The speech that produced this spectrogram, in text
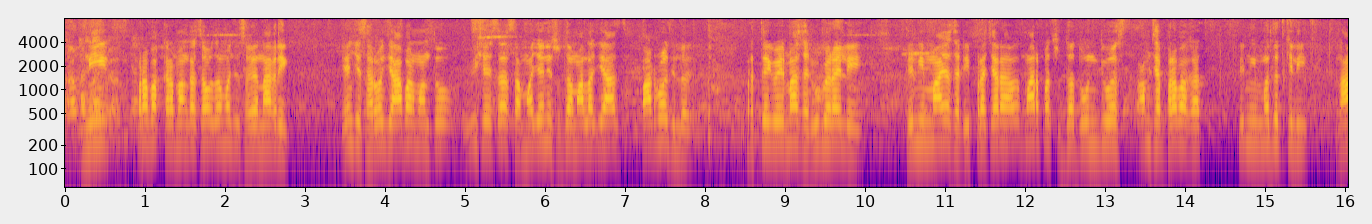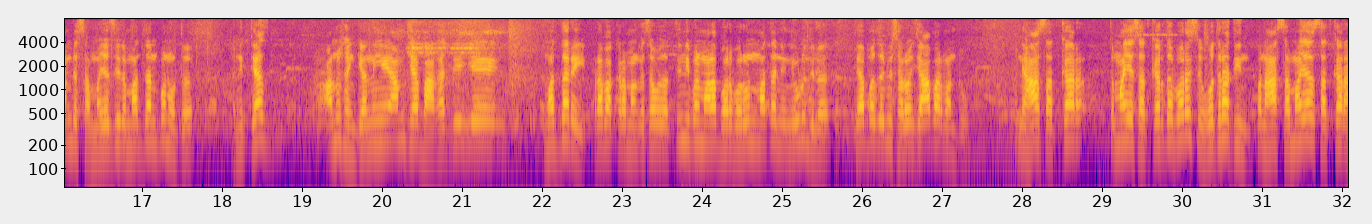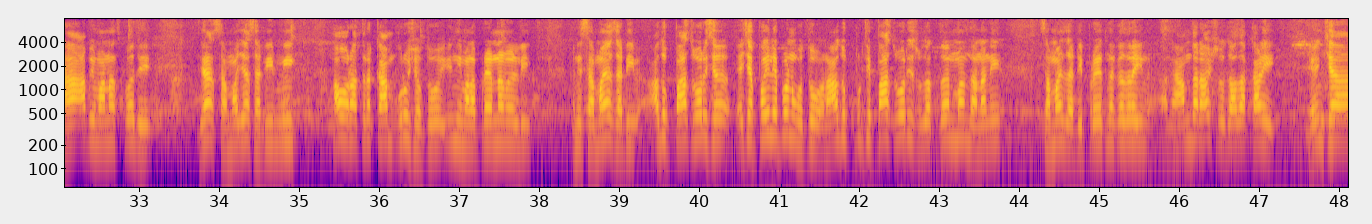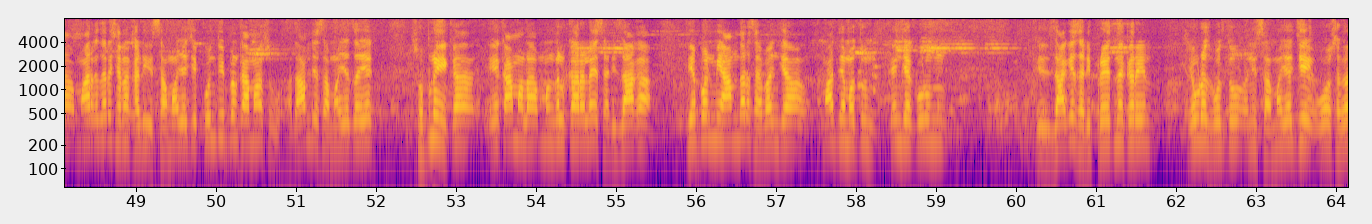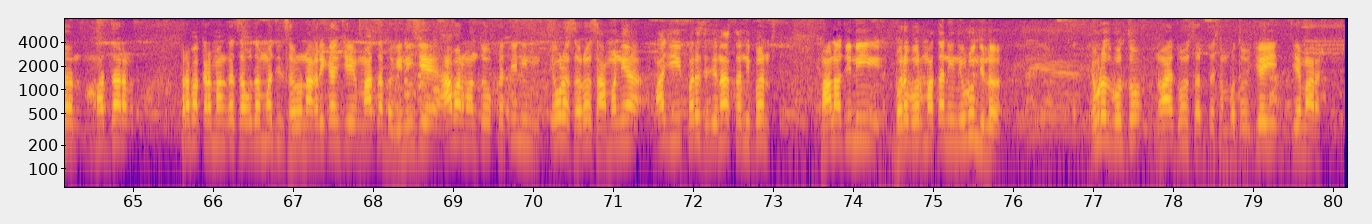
आणि प्रभाग क्रमांक चौदामधील सगळे नागरिक यांचे सर्वांचे आभार मानतो. विशेषतः समाजाने सुद्धा मला जे आज पाठबळ दिलं प्रत्येक वेळेस माझ्यासाठी उभे राहिले त्यांनी माझ्यासाठी प्रचारामार्फत सुद्धा दोन दिवस आमच्या प्रभागात त्यांनी मदत केली. आणि आमच्या समाजाचं मतदान पण होतं. आणि त्याच अनुषंगाने आमच्या भागातले जे मतदार आहे प्रभाग क्रमांक चौदा त्यांनी पण मला भरभरून मताने निवडून दिलं. त्याबद्दल मी सर्वांचे आभार मानतो. आणि हा सत्कार तर माझे सत्कार तर बरेच होत राहतील पण हा समाजाचा सत्कार हा अभिमानास्पद आहे. या समाजासाठी मी अहोरात्र काम करू शकतो यांनी मला प्रेरणा मिळाली. आणि समाजासाठी अजून पाच वर्ष याच्या पहिले पण होतो आणि अजून पुढचे पाच वर्षसुद्धा तन मन धनाने समाजासाठी प्रयत्न करत राहीन. आणि आमदार असो दादा काळे यांच्या मार्गदर्शनाखाली समाजाचे कोणती पण कामं असो आता आमच्या समाजाचं एक स्वप्न आहे का एक आम्हाला मंगल कार्यालयासाठी जागा ते पण मी आमदार साहेबांच्या माध्यमातून त्यांच्याकडून ते जागेसाठी प्रयत्न करेन एवढंच बोलतो. आणि समाजाचे व सगळं मतदार प्रभाग क्रमांक चौदामधील सर्व नागरिकांचे माता भगिनींचे आभार मानतो. का त्यांनी एवढं सर्वसामान्य माझी परिस्थिती नसताना पण मला तिने बरोबर मतांनी निवडून दिलं. एवढंच बोलतो. नवा दोन शब्द संपवतो. जय हिंद जय महाराष्ट्र.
